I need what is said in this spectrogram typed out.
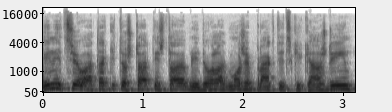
iniciovať takýto štátny stavebný dohľad môže prakticky každý.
